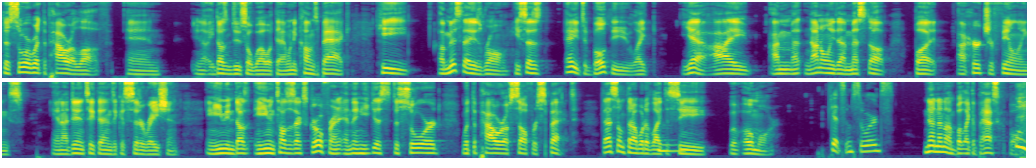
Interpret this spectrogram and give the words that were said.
the sword with the power of love, and you know he doesn't do so well with that. When he comes back, he admits that he's wrong. He says, "Hey, to both of you, like, yeah, I I'm not only that I messed up, but I hurt your feelings, and I didn't take that into consideration." And he even does. He even tells his ex girlfriend, and then he gets the sword with the power of self respect. That's something I would have liked to Mm. see with Omar. Get some swords. No, no, no, but like a basketball.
